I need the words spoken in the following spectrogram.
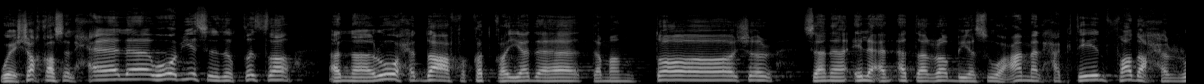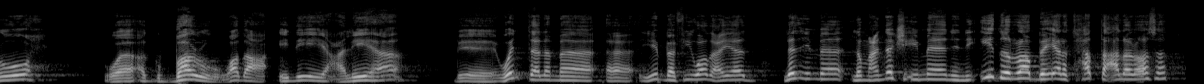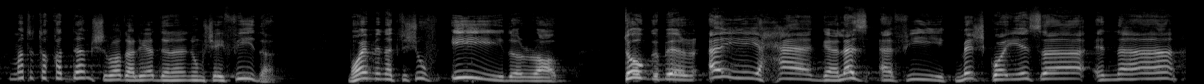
وشخص الحالة وهو بيسرد القصة أن روح الضعف قد قيدها 18 سنة إلى أن أتى الرب يسوع عمل حاجتين فضح الروح وأجبره وضع إيديه عليها. وانت لما آه، يبقى في وضع يد لازم لو ما عندكش إيمان إن إيد الرب هي اللي تحط على رأسك ما تتقدمش الوضع اليد لأنه مش هيفيدك. مهم إنك تشوف إيد الرب تجبر أي حاجة لازقة فيك مش كويسة إنها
